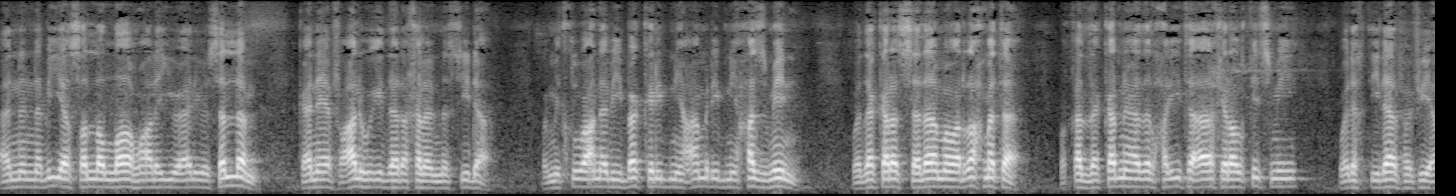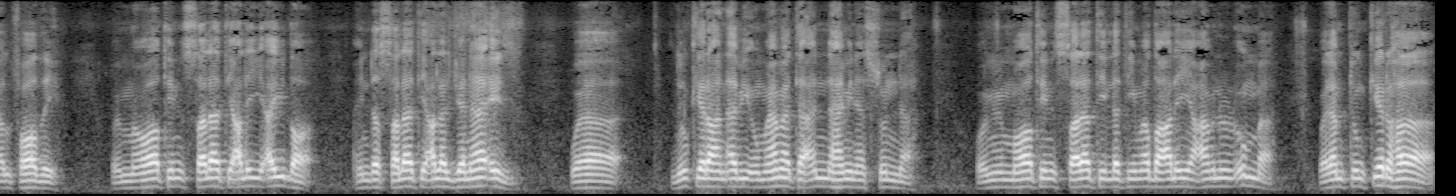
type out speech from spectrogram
أن النبي صلى الله عليه وآله وسلم كان يفعله إذا دخل المسجد. ومثله عن أبي بكر بن عمرو بن حزم وذكر السلام والرحمة وقد ذكرنا هذا الحديث آخر القسم والاختلاف في ألفاظه. ومن مواطن الصلاة عليه أيضا عند الصلاة على الجنائز وذكر عن أبي أمامة أنها من السنة. ومن مواطن الصلاة التي مضى عليها عمل الأمة ولم تنكرها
